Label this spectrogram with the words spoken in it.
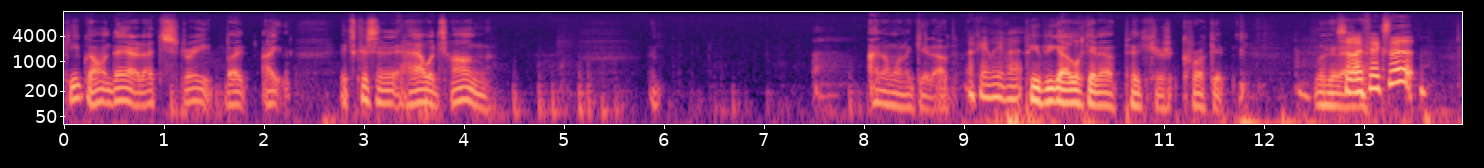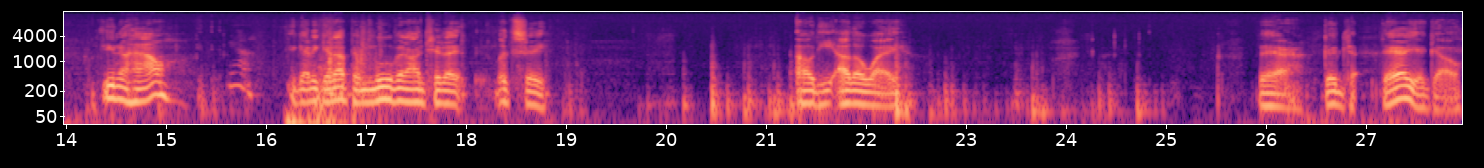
Keep going. There. That's straight. But I. It's because of how it's hung. I don't want to get up. Okay, leave it. People, you got to look at a picture crooked. Look at Should that. I fix it? Do you know how? Yeah. You got to get up and move it onto the. Let's see. Oh, the other way. There. Good. t- There you go.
